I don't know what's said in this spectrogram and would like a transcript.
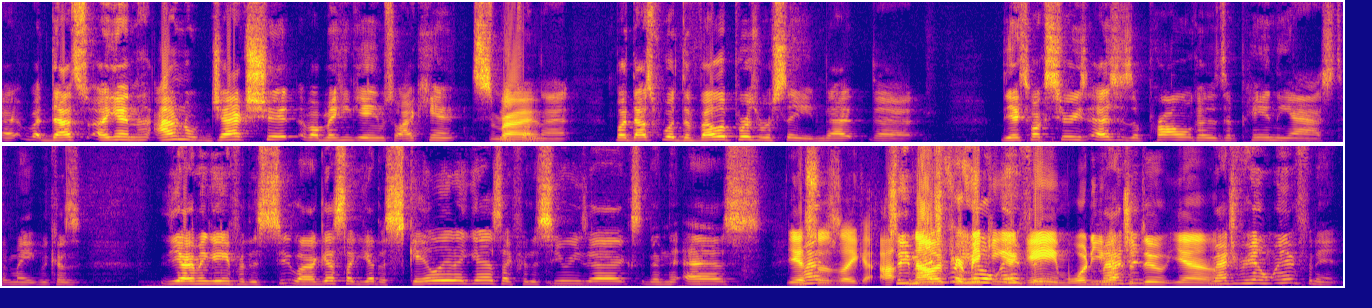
Uh, but that's again, I don't know jack shit about making games, so I can't speak Right. on that. But that's what developers were saying that that the Xbox Series S is a problem because it's a pain in the ass to make because yeah, I mean, game for the like I guess like you have to scale it. I guess like for the Series X and then the S. Yeah, so it's like uh, so now if you're Halo making a game, what do you have to do? Yeah. Imagine for Halo Infinite,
